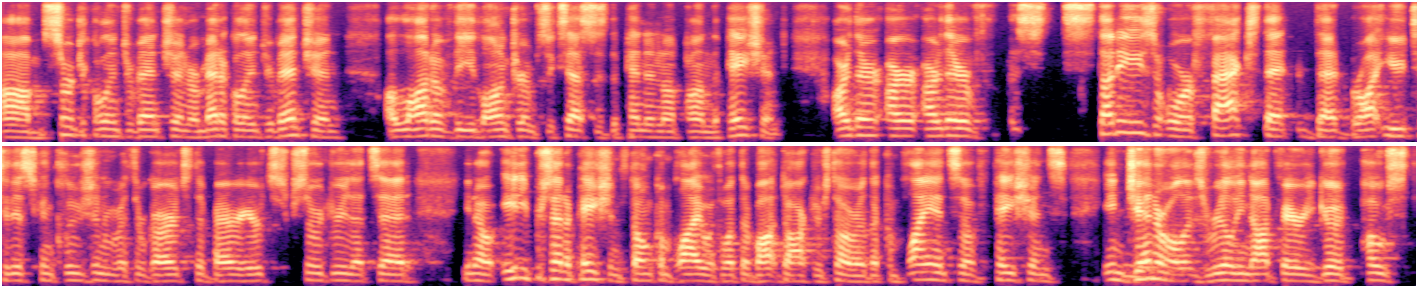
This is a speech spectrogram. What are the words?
um, surgical intervention or medical intervention, a lot of the long-term success is dependent upon the patient. Are there are, are there studies or facts that that brought you to this conclusion with regards to bariatric surgery that said, you know, 80% of patients don't comply with what their doctors tell, or the compliance of patients in mm-hmm. general is really not very good post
